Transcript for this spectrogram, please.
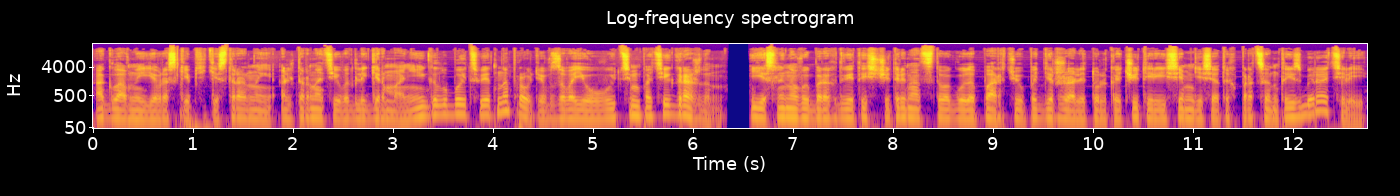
а главные евроскептики страны «Альтернатива для Германии» «Голубой цвет» напротив завоевывают симпатии граждан. Если на выборах 2013 года партию поддержали только 4,7% избирателей,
